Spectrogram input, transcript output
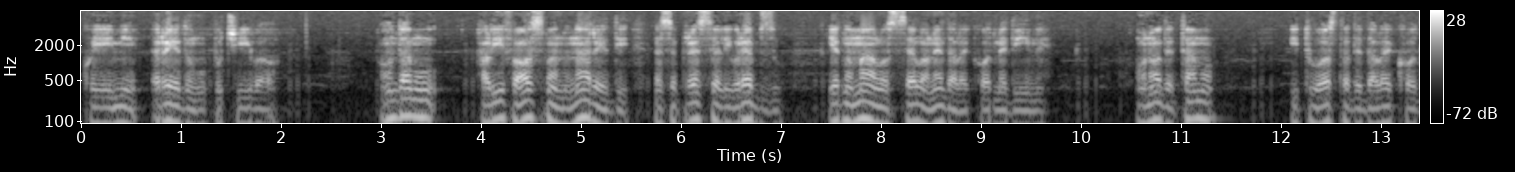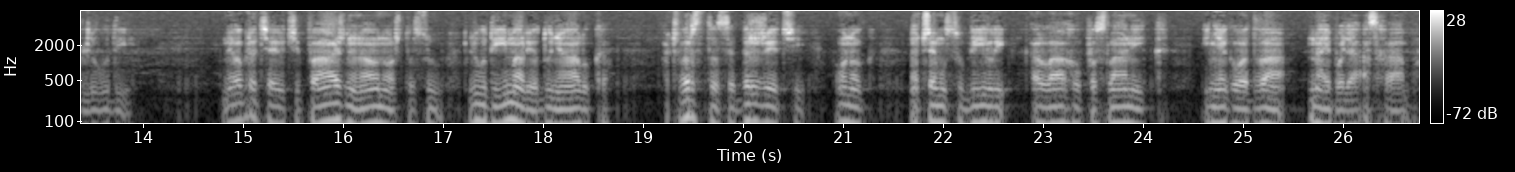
koje im je redom upućivao. Onda mu halifa Osman naredi da se preseli u Rebzu, jedno malo selo nedaleko od Medine. On ode tamo i tu ostade daleko od ljudi ne obraćajući pažnju na ono što su ljudi imali od Dunjaluka, a čvrsto se držeći onog na čemu su bili Allahov poslanik i njegova dva najbolja ashaba.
